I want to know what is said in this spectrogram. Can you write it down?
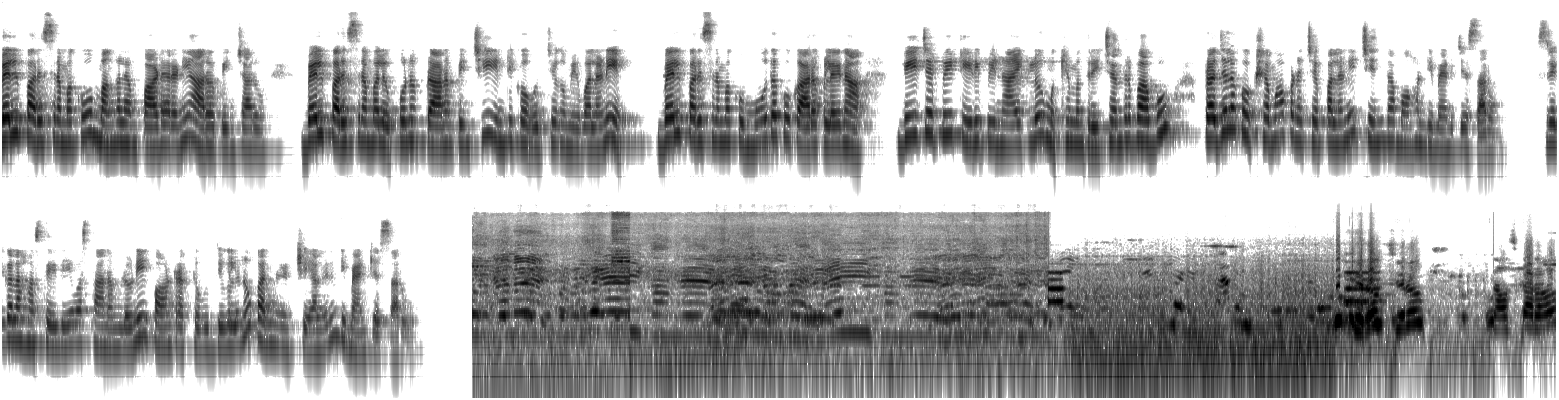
బెల్ పరిశ్రమకు మంగళం పాడారని ఆరోపించారు. బెల్ పరిశ్రమలు పునఃప్రారంభించి ఇంటికో ఉద్యోగం ఇవ్వాలని బెల్ పరిశ్రమకు మూదకు కారకులైన బీజేపీ టీడీపీ నాయకులు ముఖ్యమంత్రి చంద్రబాబు ప్రజలకు క్షమాపణ చెప్పాలని చింతామోహన్ డిమాండ్ చేశారు. శ్రీకాళహస్తి దేవస్థానంలోని కాంట్రాక్టు ఉద్యోగులను పర్మినెంట్ చేయాలని డిమాండ్ చేశారు. శిరవ్ శిరవ్ నమస్కారం.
